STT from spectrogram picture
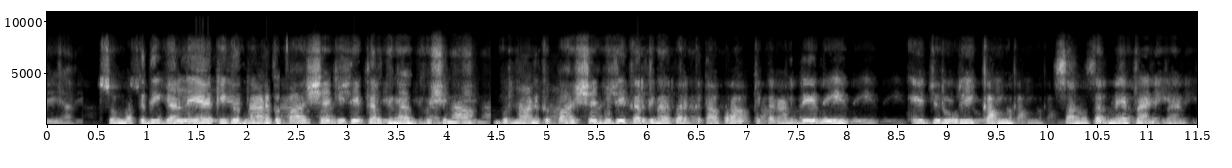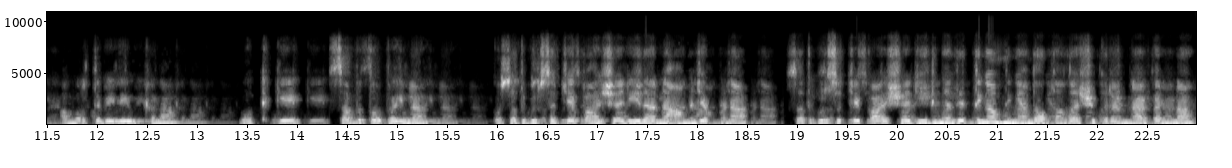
ਸੋ ਮੁੱਕਦੀ ਗੱਲ ਇਹ ਹੈ ਕਿ ਗੁਰੂ ਨਾਨਕ ਪਾਤਸ਼ਾਹ ਜੀ ਦੇ ਘਰ ਦੀਆਂ ਖੁਸ਼ੀਆਂ, ਗੁਰੂ ਨਾਨਕ ਪਾਤਸ਼ਾਹ ਜੀ ਦੇ ਘਰ ਦੀਆਂ ਬਰਕਤਾਂ ਪ੍ਰਾਪਤ ਕਰਨ ਦੇ ਲਈ ਇਹ ਜ਼ਰੂਰੀ ਕੰਮ ਸਾਨੂੰ ਕਰਨੇ ਪੈਣੇ ਹਨ ਅੰਮ੍ਰਿਤ ਵੇਲੇ ਉੱਠਣਾ, ਉੱਠ ਕੇ ਸਭ ਤੋਂ ਪਹਿਲਾਂ ਉਹ ਸਤਿਗੁਰ ਸੱਚੇ ਪਾਤਸ਼ਾਹ ਜੀ ਦਾ ਨਾਮ ਜਪਣਾ, ਸਤਿਗੁਰ ਸੱਚੇ ਪਾਤਸ਼ਾਹ ਜੀ ਦੀਆਂ ਦਿੱਤੀਆਂ ਹੋਈਆਂ ਦਾਤਾਂ ਦਾ ਸ਼ੁਕਰਾਨਾ ਕਰਨਾ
